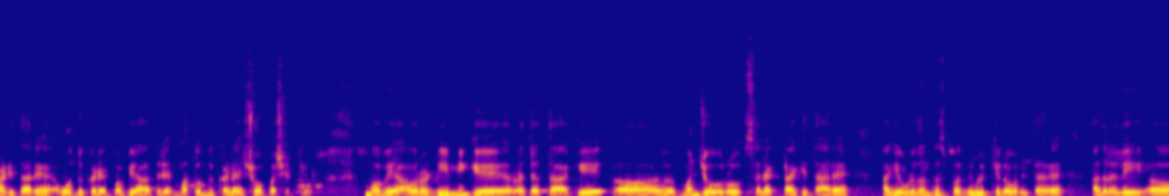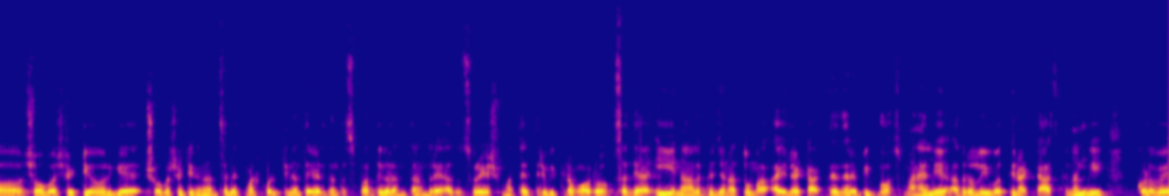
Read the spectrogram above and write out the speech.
ಮಾಡಿದ್ದಾರೆ. ಒಂದು ಕಡೆ ಭವ್ಯ ಆದ್ರೆ ಮತ್ತೊಂದು ಕಡೆ ಶೋಭಾ ಶೆಟ್ಟಿ ಅವರು. ಭವ್ಯ ಅವರ ಟೀಮಿಗೆ ರಜತ್ ಆಗಿ ಮಂಜು ಅವರು ಸೆಲೆಕ್ಟ್ ಆಗಿದ್ದಾರೆ. ಹಾಗೆ ಉಳಿದಂತ ಸ್ಪರ್ಧಿಗಳು ಕೆಲವರು ಇದ್ದಾರೆ. ಅದರಲ್ಲಿ ಶೋಭಾ ಶೆಟ್ಟಿ ಅವರಿಗೆ, ಶೋಭಾ ಶೆಟ್ಟಿನ ನಾನು ಸೆಲೆಕ್ಟ್ ಮಾಡ್ಕೊಳ್ತೀನಿ ಅಂತ ಹೇಳಿದಂತ ಸ್ಪರ್ಧಿಗಳಂತ ಅಂದ್ರೆ ಅದು ಸುರೇಶ್ ಮತ್ತೆ ತ್ರಿವಿಕ್ರಮ್ ಅವರು. ಸದ್ಯ ಈ ನಾಲ್ಕು ಜನ ತುಂಬಾ ಹೈಲೈಟ್ ಆಗ್ತಾ ಇದ್ದಾರೆ ಬಿಗ್ ಬಾಸ್ ಮನೆಯಲ್ಲಿ. ಅದರಲ್ಲೂ ಇವತ್ತಿನ ಟಾಸ್ಕ್ನಲ್ಲಿ ಕೊಳವೆ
